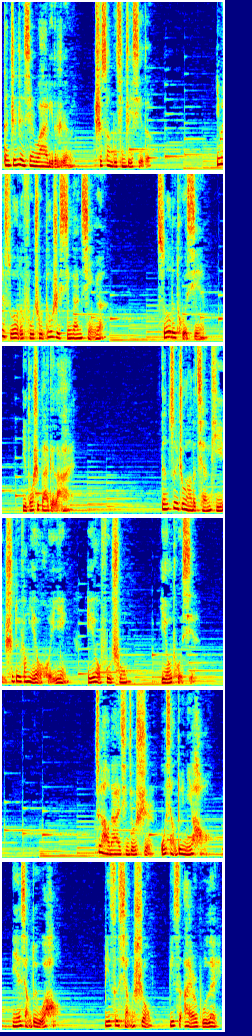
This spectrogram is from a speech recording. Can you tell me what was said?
但真正陷入爱里的人是算不清这些的，因为所有的付出都是心甘情愿，所有的妥协。也都是败给了爱，但最重要的前提是对方也有回应，也有付出，也有妥协。最好的爱情就是我想对你好，你也想对我好，彼此享受，彼此爱而不累。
